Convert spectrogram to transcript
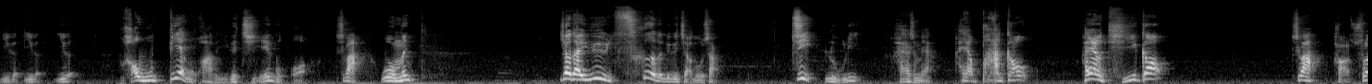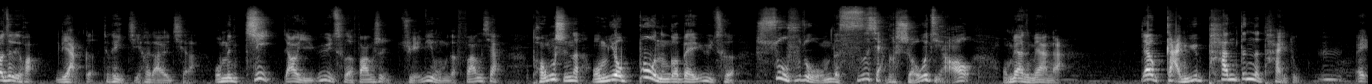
一个一个一个毫无变化的一个结果，是吧？我们要在预测的这个角度上，既努力，还要什么呀？还要拔高，还要提高，是吧？好，说到这里的话，两个就可以结合到一起了。我们既要以预测的方式决定我们的方向，同时呢，我们又不能够被预测束缚住我们的思想和手脚。我们要怎么样啊？要敢于攀登的态度，嗯，哎，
